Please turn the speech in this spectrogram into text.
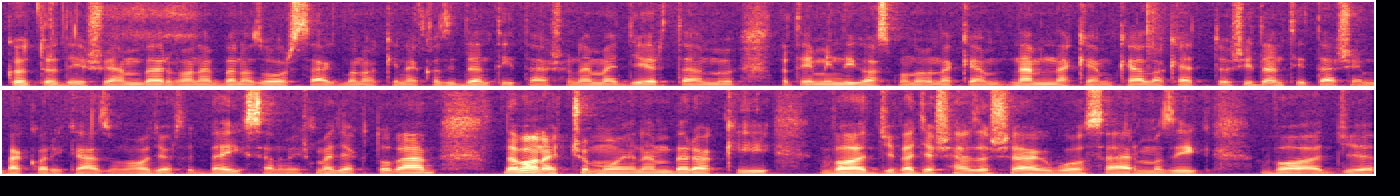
kötődésű ember van ebben az országban, akinek az identitása nem egyértelmű. Tehát én mindig azt mondom, nekem, nem nekem kell a kettős identitás, én bekarikázom a magyart, hogy beixelem és megyek tovább. De van egy csomó olyan ember, aki vagy vegyes házasságból származik, vagy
